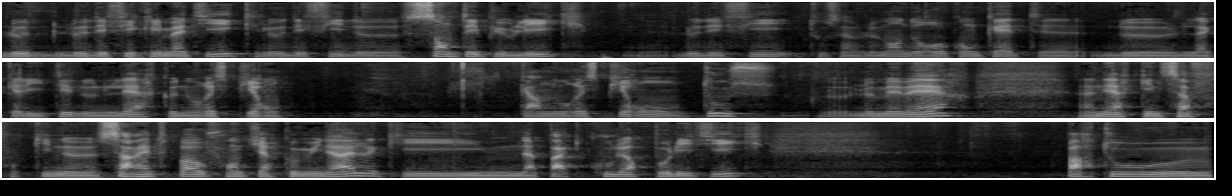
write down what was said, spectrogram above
le, défi climatique, le défi de santé publique, le défi tout simplement de reconquête de la qualité de l'air que nous respirons. Car nous respirons tous le même air, un air qui ne, s'arrête pas aux frontières communales, qui n'a pas de couleur politique. Partout euh,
